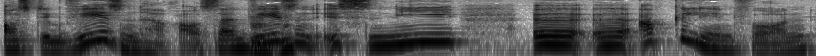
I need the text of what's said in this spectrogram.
aus dem Wesen heraus. Sein mhm. Wesen ist nie äh, äh, abgelehnt worden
